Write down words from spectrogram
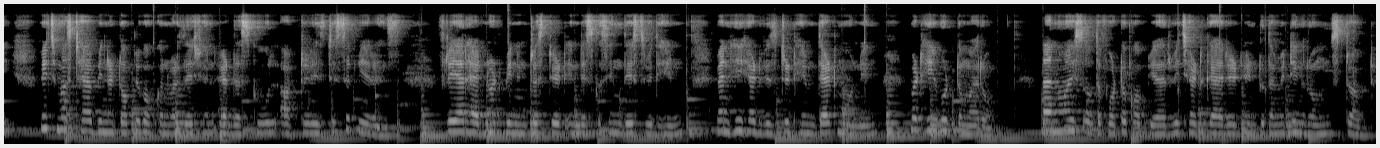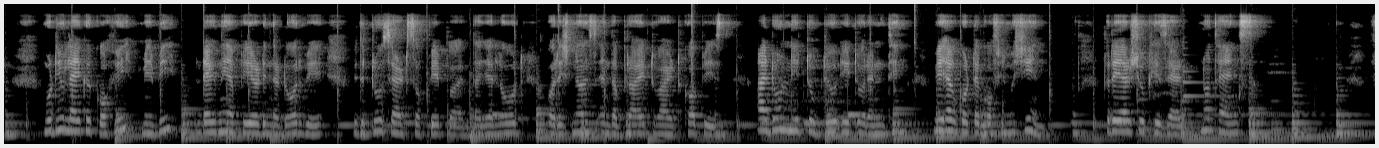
which must have been a topic of conversation at the school after his disappearance. Freyr had not been interested in discussing this with him when he had visited him that morning, but he would tomorrow. The noise of the photocopier, which had carried into the meeting room, stopped. Would you like a coffee, maybe? Dagny appeared in the doorway with two sets of paper, the yellowed originals and the bright white copies. I don't need to brew it or anything. We have got a coffee machine. Freyr shook his head. No thanks.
